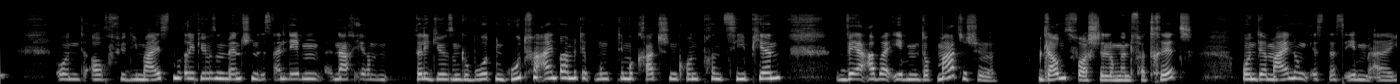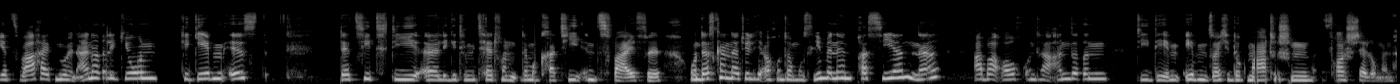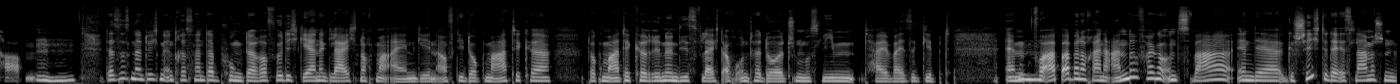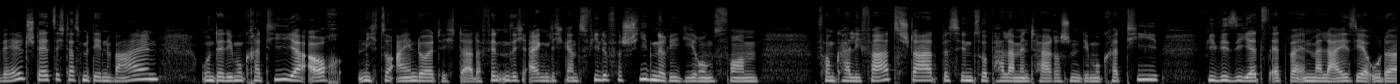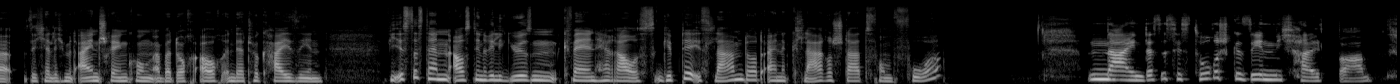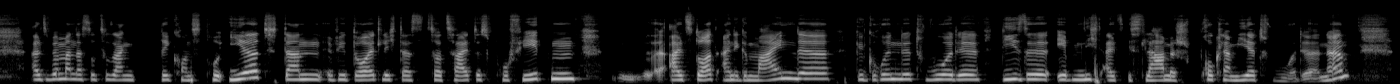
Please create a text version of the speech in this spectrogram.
Und auch für die meisten religiösen Menschen ist ein Leben nach ihren religiösen Geboten gut vereinbar mit den demokratischen Grundprinzipien. Wer aber eben dogmatische Glaubensvorstellungen vertritt und der Meinung ist, dass eben äh, jetzt Wahrheit nur in einer Religion gegeben ist, der zieht die äh, Legitimität von Demokratie in Zweifel. Und das kann natürlich auch unter Musliminnen passieren. Ne? aber auch unter anderen, die dem eben solche dogmatischen Vorstellungen haben. Mhm. Das ist natürlich ein interessanter Punkt. Darauf würde ich gerne gleich nochmal eingehen, auf die Dogmatiker, Dogmatikerinnen, die es vielleicht auch unter deutschen Muslimen teilweise gibt. Ähm, mhm. Vorab aber noch eine andere Frage, und zwar in der Geschichte der islamischen Welt stellt sich das mit den Wahlen und der Demokratie ja auch nicht so eindeutig dar. Da finden sich eigentlich ganz viele verschiedene Regierungsformen vom Kalifatsstaat bis hin zur parlamentarischen Demokratie, wie wir sie jetzt etwa in Malaysia oder sicherlich mit Einschränkungen, aber doch auch in der Türkei sehen. Wie ist es denn aus den religiösen Quellen heraus? Gibt der Islam dort eine klare Staatsform vor? Nein, das ist historisch gesehen nicht haltbar. Also wenn man das sozusagen rekonstruiert, dann wird deutlich, dass zur Zeit des Propheten als dort eine Gemeinde gegründet wurde, diese eben nicht als islamisch proklamiert wurde. Ne?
